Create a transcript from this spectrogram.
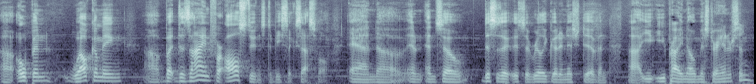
uh, open, welcoming, uh, but designed for all students to be successful. And uh, and and so this is a it's a really good initiative. And uh, you you probably know Mr. Anderson.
